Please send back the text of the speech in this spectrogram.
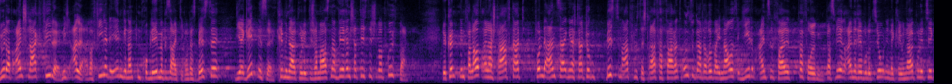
würde auf einen Schlag viele, nicht alle, aber viele der eben genannten Probleme beseitigen. Und das Beste, die Ergebnisse kriminalpolitischer Maßnahmen wären statistisch überprüfbar. Wir könnten den Verlauf einer Straftat von der Anzeigenerstattung bis zum Abschluss des Strafverfahrens und sogar darüber hinaus in jedem Einzelfall verfolgen. Das wäre eine Revolution in der Kriminalpolitik.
